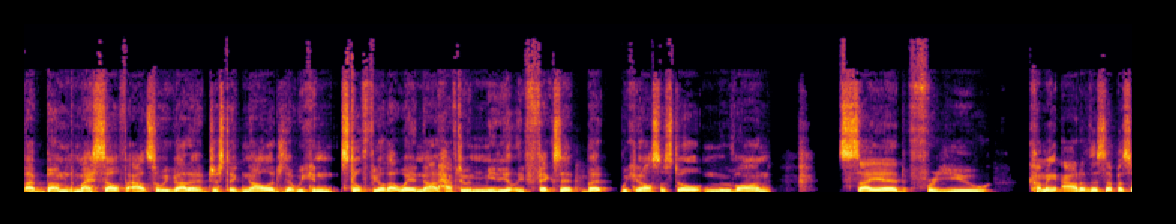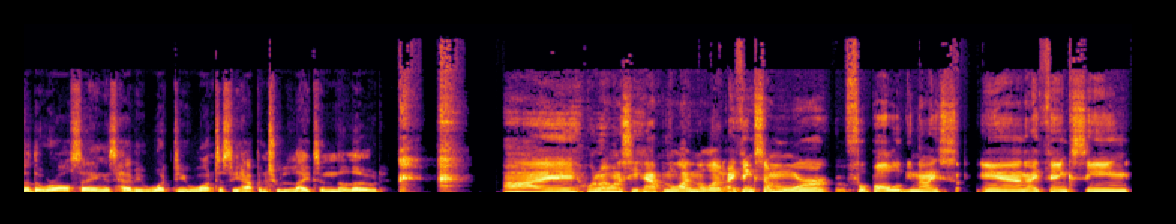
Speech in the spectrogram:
I bummed myself out. So we've got to just acknowledge that we can still feel that way and not have to immediately fix it, but we can also still move on. Syed, for you coming out of this episode that we're all saying is heavy, what do you want to see happen to lighten the load? I what do I want to see happen to lighten the load? I think some more football will be nice, and I think seeing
